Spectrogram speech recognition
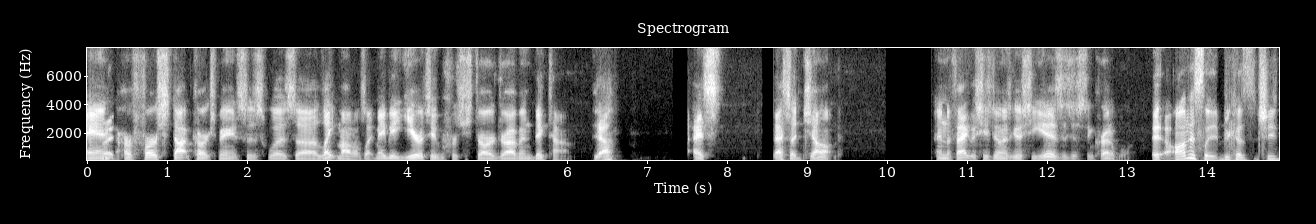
and right. her first stock car experiences was uh, late models, like maybe a year or two before she started driving big time. Yeah, it's that's a jump, and the fact that she's doing as good as she is is just incredible. It, honestly, because she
